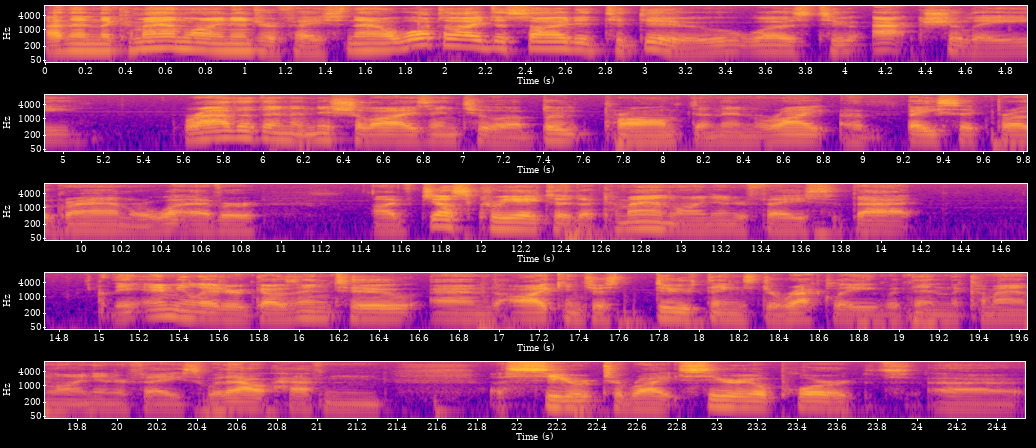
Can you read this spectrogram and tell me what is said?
And then the command line interface. Now, what I decided to do was to actually, rather than initialize into a boot prompt and then write a basic program or whatever, I've just created a command line interface that the emulator goes into and I can just do things directly within the command line interface without having a ser- to write serial ports, uh,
